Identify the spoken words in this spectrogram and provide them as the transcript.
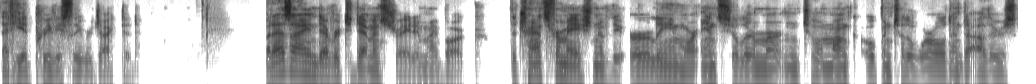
that he had previously rejected. But as I endeavor to demonstrate in my book, the transformation of the early, more insular Merton to a monk open to the world and to others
